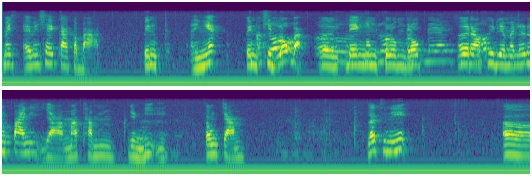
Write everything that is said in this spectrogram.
ไม่เอ้ยไม่ใช่กากบาท เป็นอย่างเงี้ย เป็นขีดลบอะ เออแดงกลมๆลบ เออเราเคยเรียนมาเรื่องป้ายนี่อย่ามาทำอย่างนี้อีก ต้องจำแล้วทีนี้ เออ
